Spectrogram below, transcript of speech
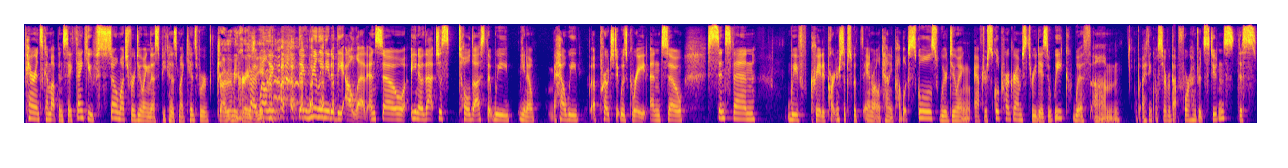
parents come up and say, "Thank you so much for doing this because my kids were driving me crazy." Well, they they really needed the outlet, and so you know that just told us that we you know how we approached it was great, and so since then We've created partnerships with Anne Arundel County Public Schools. We're doing after school programs three days a week with, um, I think we'll serve about 400 students this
